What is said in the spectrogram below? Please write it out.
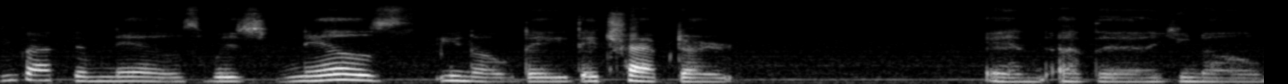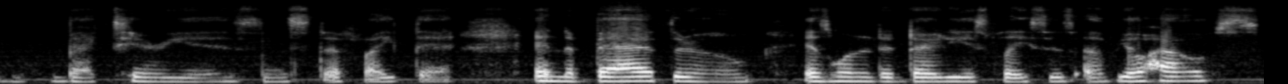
you got them nails, which nails, you know, they they trap dirt and other, you know, bacterias and stuff like that. And the bathroom is one of the dirtiest places of your house,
